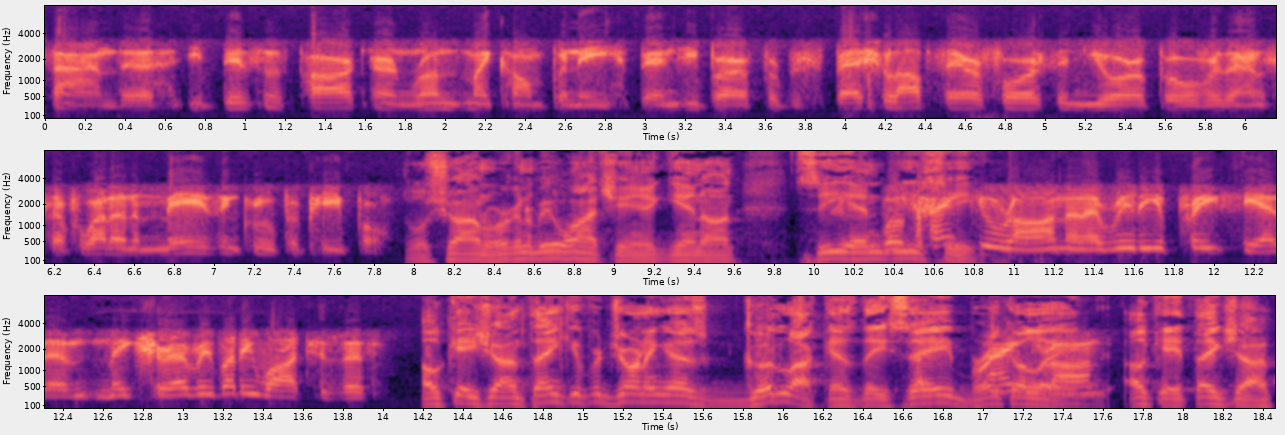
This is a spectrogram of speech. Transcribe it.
fan. The, the business partner and runs my company, Benji Burford, Special Ops Air Force in Europe over there and stuff. What an amazing group of people. Well, Sean, we're going to be watching again on CNBC. Well, thank you, Ron, and I really appreciate it. And make sure everybody watches it. Okay, Sean, thank you for joining us. Good luck. As they say, break Thanks, a leg. Sean. Okay, thanks, Sean.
